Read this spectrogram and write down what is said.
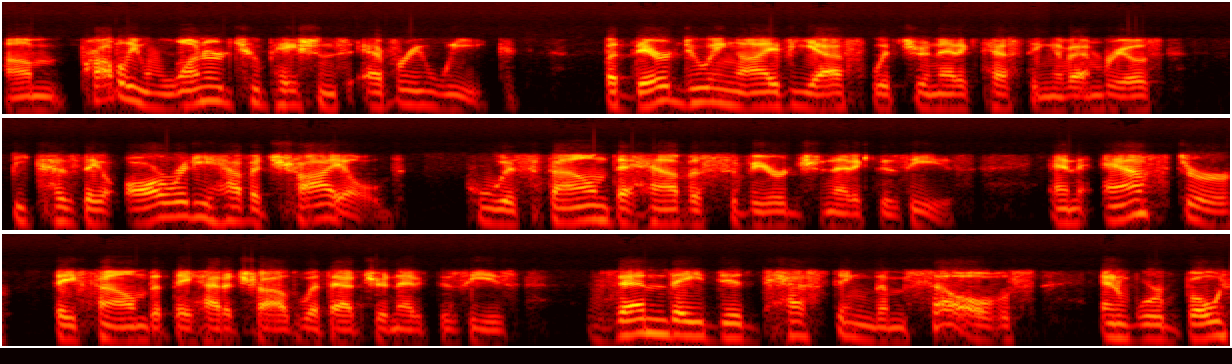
Um, probably one or two patients every week, but they're doing IVF with genetic testing of embryos because they already have a child who was found to have a severe genetic disease. And after they found that they had a child with that genetic disease, then they did testing themselves and were both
